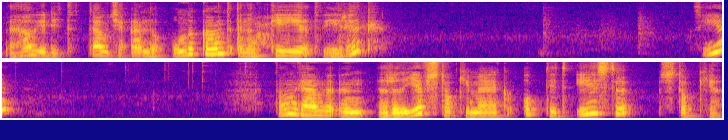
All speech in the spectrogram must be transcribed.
dan hou je dit touwtje aan de onderkant en dan keer je het werk zie je? Dan gaan we een relief stokje maken op dit eerste stokje.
